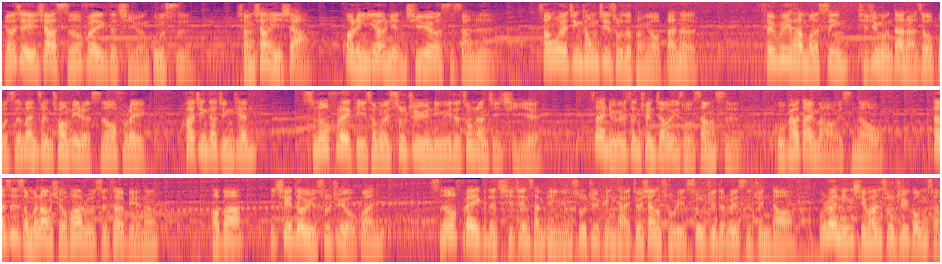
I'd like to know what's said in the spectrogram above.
了解一下 Snowflake 的起源故事。想象一下，二零一二年七月二十三日，三位精通技术的朋友 Bernard、f a v r y 和 Marcin 齐聚蒙大拿州伯兹曼镇，创立了 Snowflake。快进到今天，Snowflake 已成为数据云领域的重量级企业，在纽约证券交易所上市，股票代码为 Snow。但是怎么让雪花如此特别呢？好吧，一切都与数据有关。Snowflake 的旗舰产品云数据平台就像处理数据的瑞士军刀，无论您喜欢数据工程、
